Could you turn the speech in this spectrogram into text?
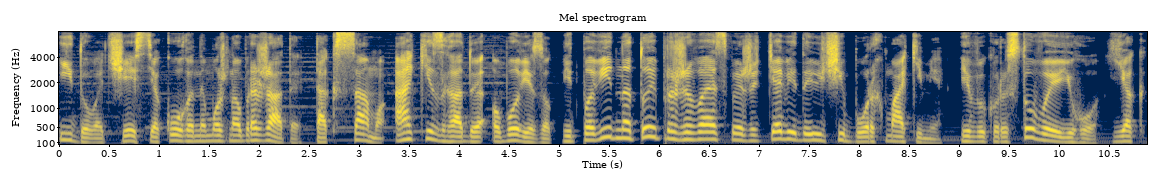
ідола, честь якого не можна ображати. Так само Акі згадує обов'язок. Відповідно, той проживає своє життя, віддаючи борг Макімі, і використовує його як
